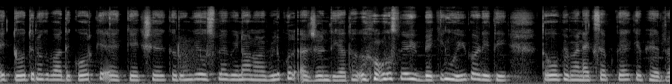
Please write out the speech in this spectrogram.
एक दो दिनों के बाद एक और केक शेयर करूँगी, उसमें भी ना उन्होंने बिल्कुल अर्जेंट दिया था तो उसमें भी बेकिंग हुई पड़ी थी। तो वो फिर मैंने एक्सेप्ट करके फिर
